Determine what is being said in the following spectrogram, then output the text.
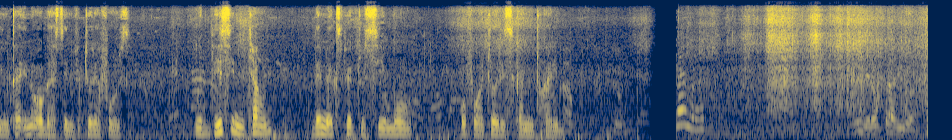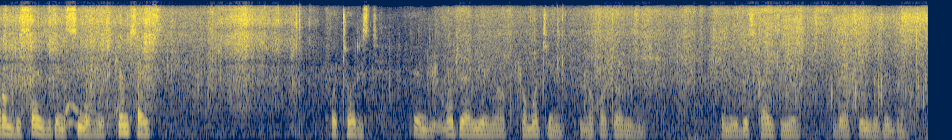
in, in August in Victoria Falls, with this in town, then we expect to see more of our tourists coming to Kariba. From the signs you can see got campsites for tourists and what we are here we are promoting local tourism and with these guys here they are seeing the zebra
